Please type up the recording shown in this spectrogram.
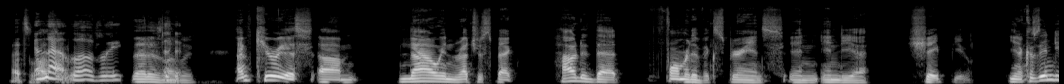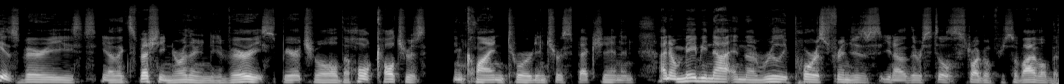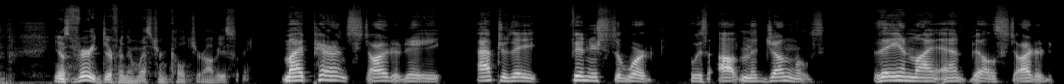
That's Isn't that lovely? That is lovely. I'm curious um, now, in retrospect, how did that formative experience in India shape you? You know, because India is very, you know, especially northern India, very spiritual. The whole culture is inclined toward introspection. And I know maybe not in the really poorest fringes, you know, there's still a struggle for survival, but, you know, it's very different than Western culture, obviously. My parents started a, after they finished the work, was out in the jungles. They and my Aunt Belle started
